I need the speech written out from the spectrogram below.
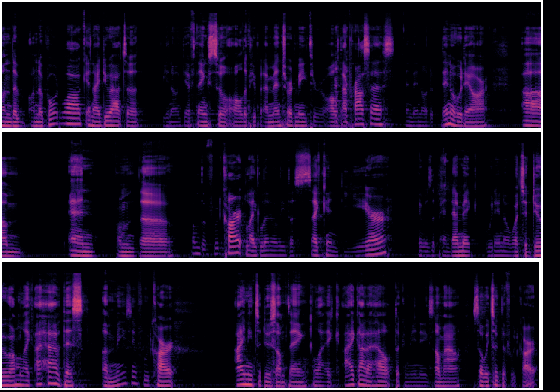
on the on the boardwalk, and I do have to, you know, give thanks to all the people that mentored me through all of that process, and they know th- they know who they are. Um, and from the from the food cart, like literally the second year, it was the pandemic. We didn't know what to do. I'm like, I have this amazing food cart. I need to do something. Like, I gotta help the community somehow. So we took the food cart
